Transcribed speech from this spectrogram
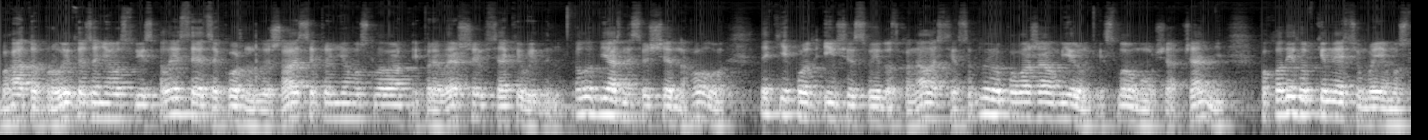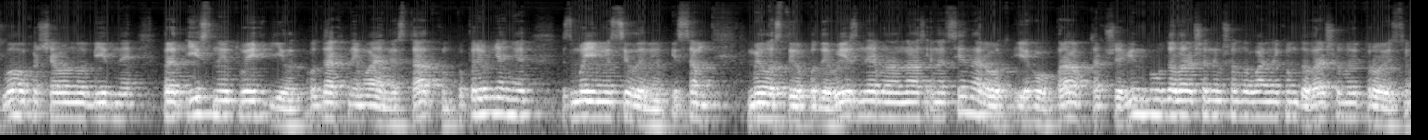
Багато пролито за нього сліз, але серце кожного лишалося при ньому слова і перевершує всяке видання. Голуб'язний священна голову, який понад інші свої досконалості особливо поважав міром і словом у поклади тут кінець у моєму слову, хоча воно бідне, перед існою твоїх діл, однак немає нестатком у порівнянні з моїми силами, і сам милостиво подивись з неба на нас і на цей народ, і його вправ, так що він був довершеним шанувальником довершеної Троїці,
